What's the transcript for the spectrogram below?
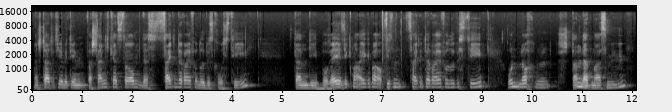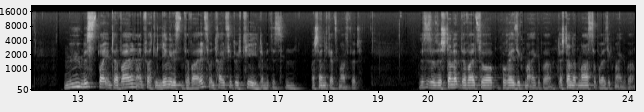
Man startet hier mit dem Wahrscheinlichkeitsraum, das Zeitintervall von 0 bis groß t, dann die Borel-Sigma-Algebra auf diesem Zeitintervall von 0 bis t und noch ein Standardmaß μ. Μ misst bei Intervallen einfach die Länge des Intervalls und teilt sie durch t, damit es ein Wahrscheinlichkeitsmaß wird. Das ist also das Standardintervall zur Borel-Sigma-Algebra, der Standardmaß zur Borel-Sigma-Algebra.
